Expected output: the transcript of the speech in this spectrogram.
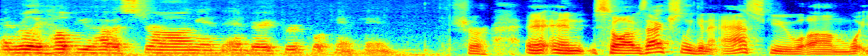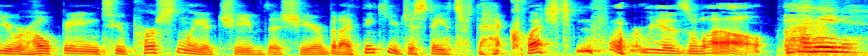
and really help you have a strong and, and very fruitful campaign. Sure. And, and so I was actually going to ask you um, what you were hoping to personally achieve this year, but I think you just answered that question for me as well. I mean,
